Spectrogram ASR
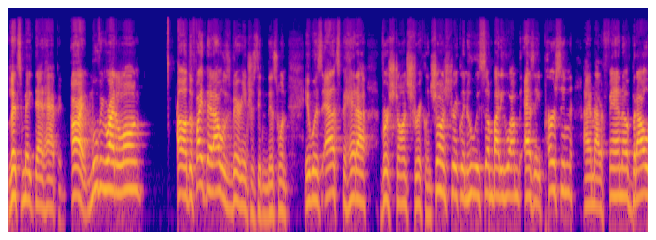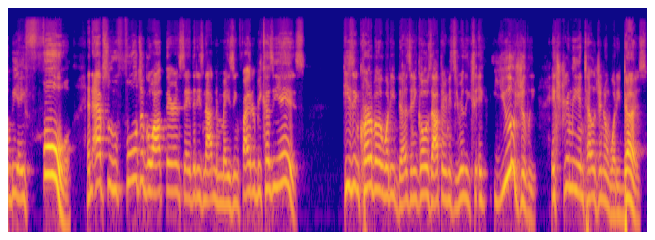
Let's make that happen. All right, moving right along. Uh, the fight that I was very interested in this one, it was Alex Pereira versus Sean Strickland. Sean Strickland, who is somebody who I'm, as a person, I am not a fan of, but I will be a fool, an absolute fool to go out there and say that he's not an amazing fighter because he is. He's incredible at what he does, and he goes out there and he's really, usually, extremely intelligent in what he does.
